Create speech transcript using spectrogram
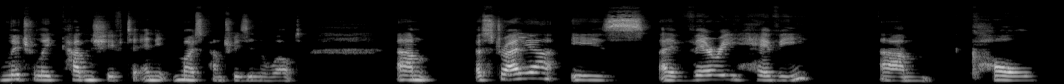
literally cut and shift to any most countries in the world. Um, Australia is a very heavy um, coal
